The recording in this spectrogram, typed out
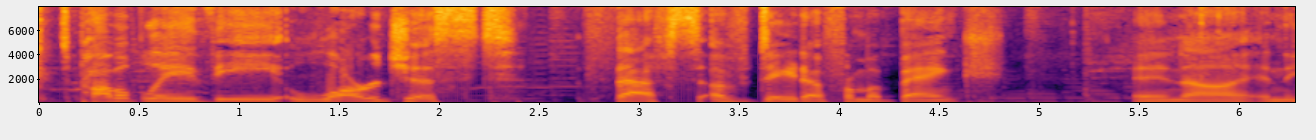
It's probably the largest thefts of data from a bank in uh, in the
